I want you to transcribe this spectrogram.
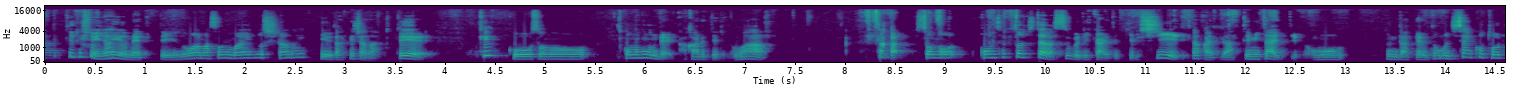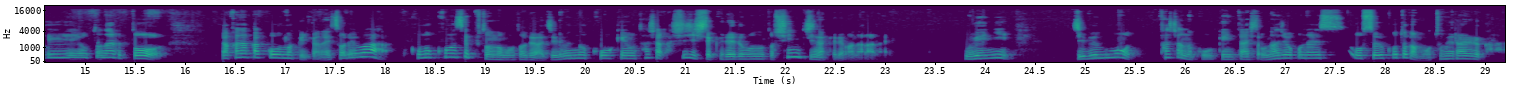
ってる人いないよねっていうのは、まあ、そのマインドを知らないっていうだけじゃなくて、結構その、この本で書かれているのは、なんかそのコンセプト自体はすぐ理解できるし、なんかやってみたいっていうのを思うんだけれども、実際にこう取り入れようとなると、なかなかこううまくいかない。それは、このコンセプトのもとでは自分の貢献を他者が支持してくれるものと信じなければならない。上に、自分も他者の貢献に対して同じ行いをすることが求められるからっ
